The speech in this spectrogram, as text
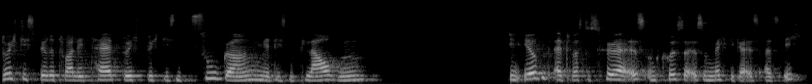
durch die Spiritualität, durch, durch diesen Zugang, mir diesen Glauben in irgendetwas, das höher ist und größer ist und mächtiger ist als ich,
